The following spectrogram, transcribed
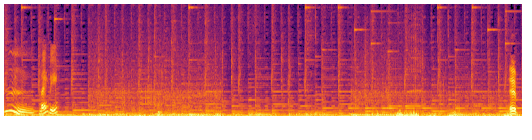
Hmm, maybe. Yep,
